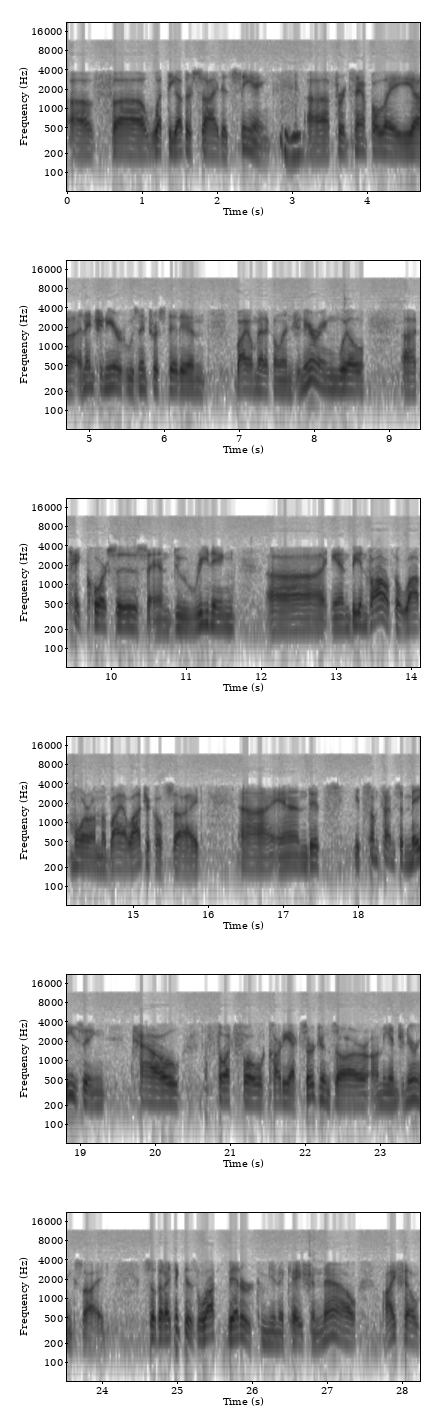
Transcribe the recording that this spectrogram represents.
of uh, what the other side is seeing. Mm-hmm. Uh, for example, a uh, an engineer who's interested in biomedical engineering will uh, take courses and do reading uh, and be involved a lot more on the biological side. Uh, and it's it's sometimes amazing how thoughtful cardiac surgeons are on the engineering side. So that I think there's a lot better communication now I felt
